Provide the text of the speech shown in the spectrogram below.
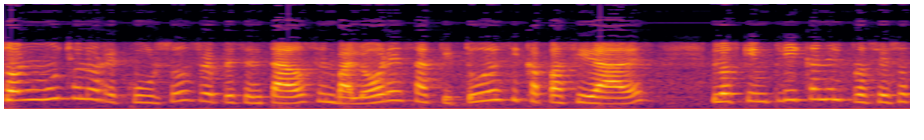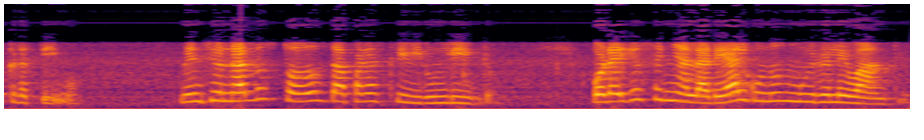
Son muchos los recursos representados en valores, actitudes y capacidades los que implican el proceso creativo. Mencionarlos todos da para escribir un libro. Por ello señalaré algunos muy relevantes.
